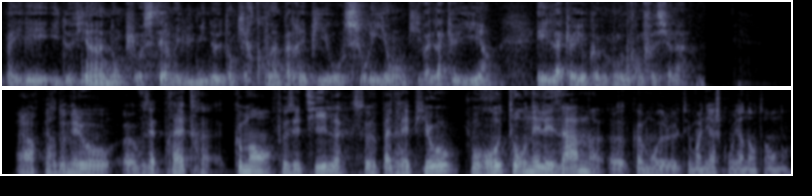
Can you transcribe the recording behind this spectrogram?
bah, il, devient non plus austère mais lumineux. Donc il retrouve un Padre Pio souriant qui va l'accueillir et il l'accueille au, confessionnal. Alors Père de Mello, euh, vous êtes prêtre. Comment faisait-il, ce Padre Pio, pour retourner les âmes, euh, comme le témoignage qu'on vient d'entendre?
